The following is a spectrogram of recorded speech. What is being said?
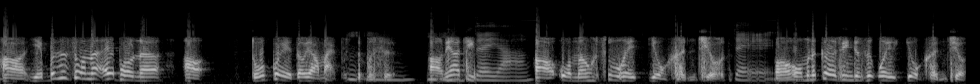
好，也不是说呢 Apple 呢，好。多贵都要买，不是不是，哦，你要记，对呀，哦，我们是会用很久的，对，哦，我们的个性就是会用很久，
